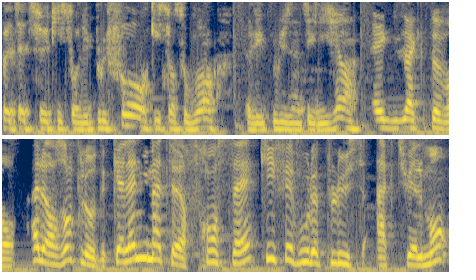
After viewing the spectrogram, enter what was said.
peut-être ceux qui sont les plus forts qui sont souvent les plus intelligents. Exactement. Alors Jean-Claude, quel animateur français kiffez-vous le plus actuellement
